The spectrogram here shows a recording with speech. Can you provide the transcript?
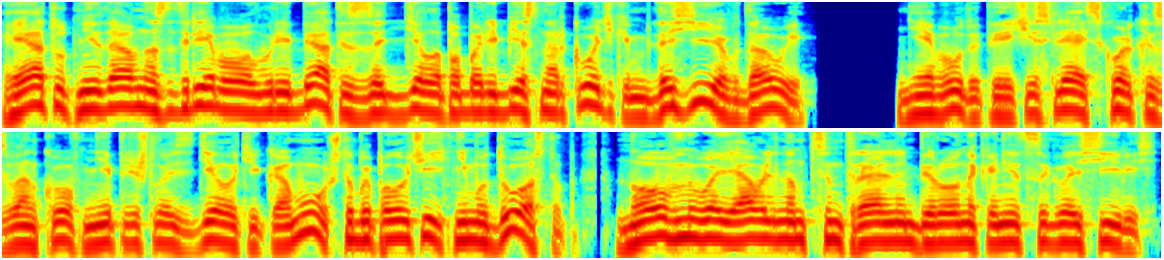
«Я тут недавно затребовал у ребят из отдела по борьбе с наркотиками досье вдовы. Не буду перечислять, сколько звонков мне пришлось сделать и кому, чтобы получить к нему доступ, но в новоявленном Центральном бюро наконец согласились,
